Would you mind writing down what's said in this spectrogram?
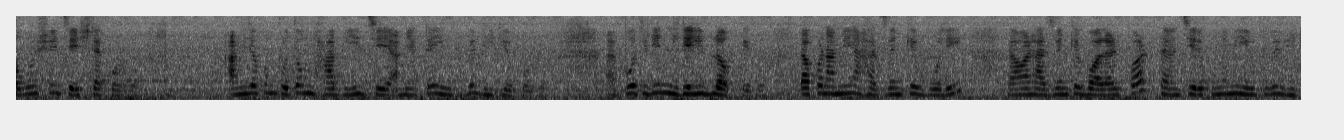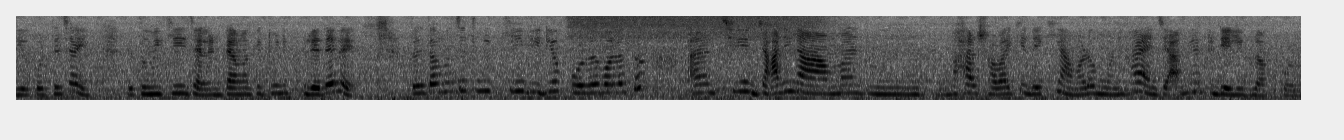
অবশ্যই চেষ্টা করব। আমি যখন প্রথম ভাবি যে আমি একটা ইউটিউবে ভিডিও করব প্রতিদিন ডেলি ব্লগ দেবো তখন আমি হাজব্যান্ডকে বলি আমার হাজব্যান্ডকে বলার পর যে এরকম আমি ইউটিউবে ভিডিও করতে চাই, তো তুমি কি চ্যানেলটা আমাকে একটুখানি খুলে দেবে? তো তখন বলছে, তুমি কি ভিডিও করবে বলো তো? আর জানি না, আমার ভালো সবাইকে দেখি, আমারও মনে হয় যে আমি একটু ডেলি ব্লগ করব।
